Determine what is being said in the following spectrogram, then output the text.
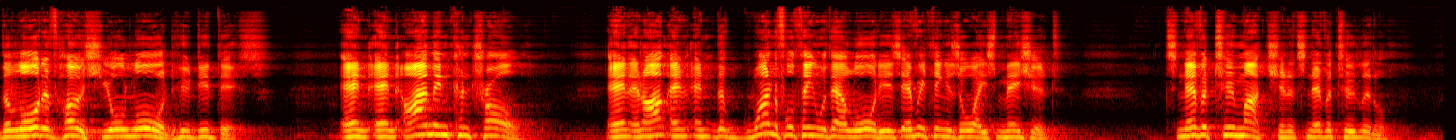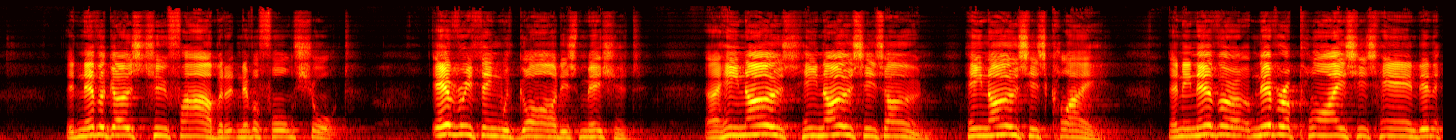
the Lord of hosts, your Lord, who did this. And, and I'm in control. And, and, I'm, and, and the wonderful thing with our Lord is everything is always measured. It's never too much and it's never too little. It never goes too far, but it never falls short. Everything with God is measured. Uh, he knows he knows his own. He knows his clay. And he never, never applies his hand any,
